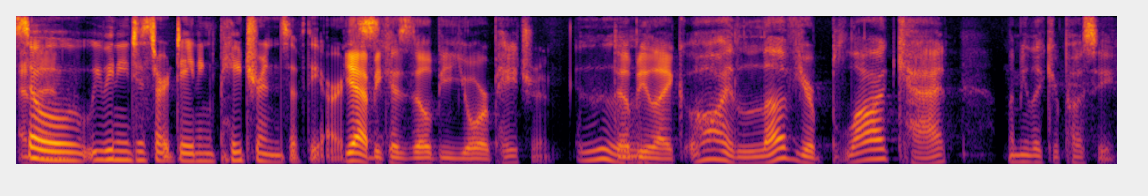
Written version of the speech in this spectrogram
And so we need to start dating patrons of the arts. yeah, because they'll be your patron. They'll be like, "Oh, I love your blog, Kat. Let me lick your pussy."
